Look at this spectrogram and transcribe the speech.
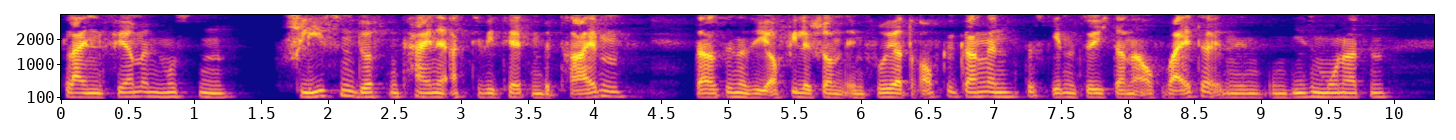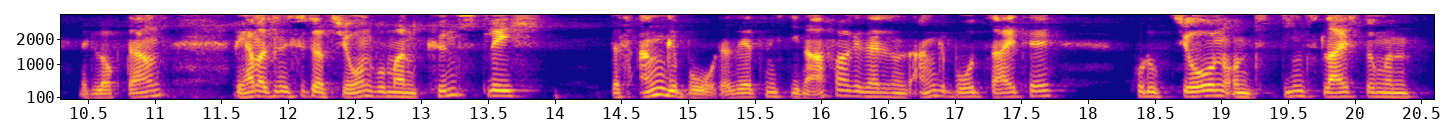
kleinen Firmen mussten schließen, dürften keine Aktivitäten betreiben. Da sind natürlich auch viele schon im Frühjahr draufgegangen. Das geht natürlich dann auch weiter in, in diesen Monaten mit Lockdowns. Wir haben also eine Situation, wo man künstlich das Angebot, also jetzt nicht die Nachfrageseite, sondern das Angebotsseite Produktion und Dienstleistungen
